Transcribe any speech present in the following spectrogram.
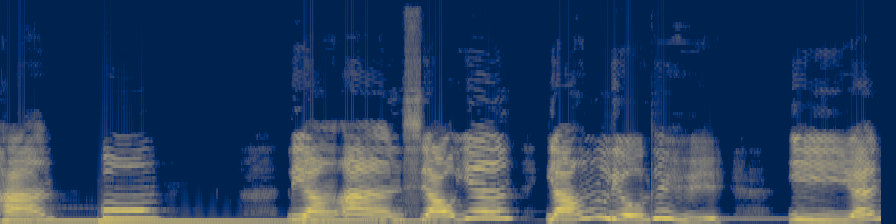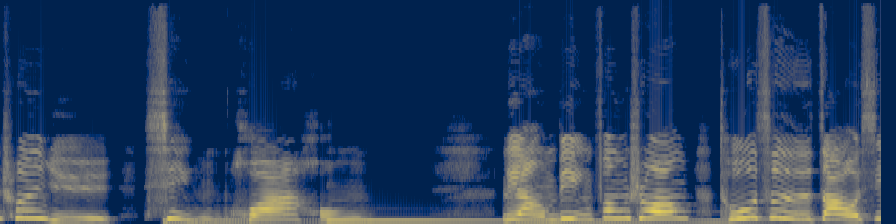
寒宫。两岸晓烟杨柳绿，一园春雨杏花红。两鬓风霜，徒次早行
